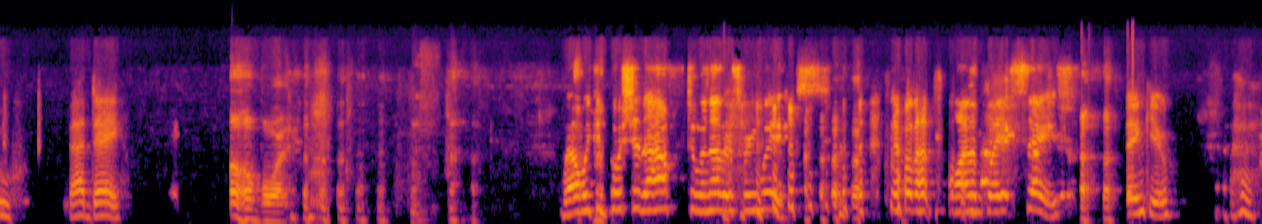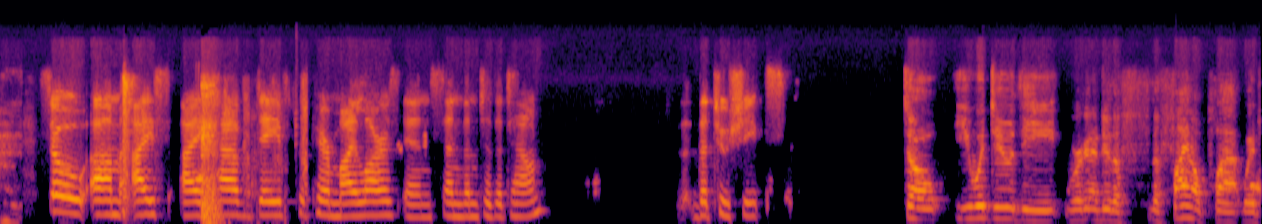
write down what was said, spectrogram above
Ooh, bad day. Oh, boy. Well, we can push it off to another three weeks. No, that's Want to play it safe. Thank you. So um, I, s- I have Dave prepare Mylars and send them to the town? The- The two sheets? So you would do the, we're gonna do the, the final plat, which,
